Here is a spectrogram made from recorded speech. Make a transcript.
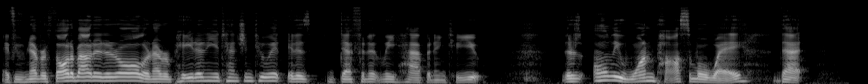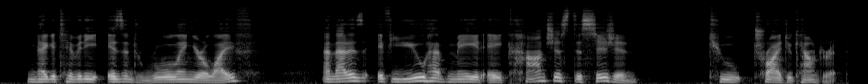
If you've never thought about it at all or never paid any attention to it, it is definitely happening to you. There's only one possible way that negativity isn't ruling your life, and that is if you have made a conscious decision to try to counter it.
